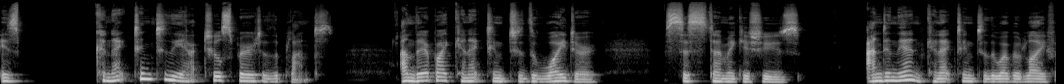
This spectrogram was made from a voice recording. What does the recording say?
is connecting to the actual spirit of the plant and thereby connecting to the wider systemic issues and in the end connecting to the web of life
